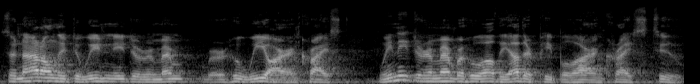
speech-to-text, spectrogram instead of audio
So not only do we need to remember who we are in Christ, we need to remember who all the other people are in Christ too.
